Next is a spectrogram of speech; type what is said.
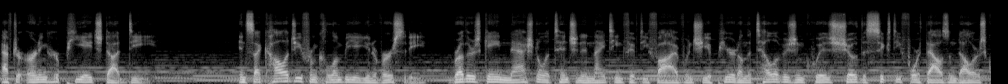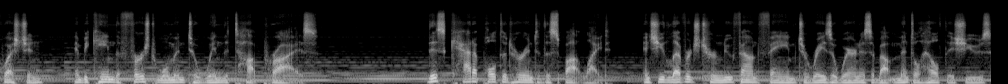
After earning her Ph.D. in psychology from Columbia University, Brothers gained national attention in 1955 when she appeared on the television quiz show The $64,000 Question and became the first woman to win the top prize. This catapulted her into the spotlight, and she leveraged her newfound fame to raise awareness about mental health issues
